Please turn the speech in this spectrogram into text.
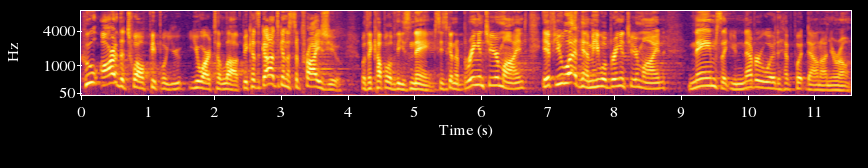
who are the 12 people you, you are to love, because God's going to surprise you with a couple of these names. He's going to bring into your mind, if you let Him, He will bring into your mind names that you never would have put down on your own.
